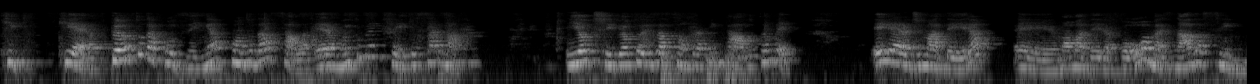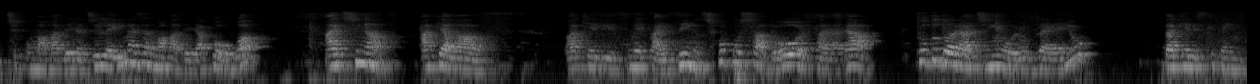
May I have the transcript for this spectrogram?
que, que era tanto da cozinha quanto da sala. Era muito bem feito esse armário. E eu tive autorização para pintá-lo também. Ele era de madeira, é, uma madeira boa, mas nada assim, tipo uma madeira de lei, mas era uma madeira boa. Aí tinha aquelas, aqueles metaizinhos, tipo puxador, tarará, tudo douradinho, ouro velho, daqueles que, tem,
